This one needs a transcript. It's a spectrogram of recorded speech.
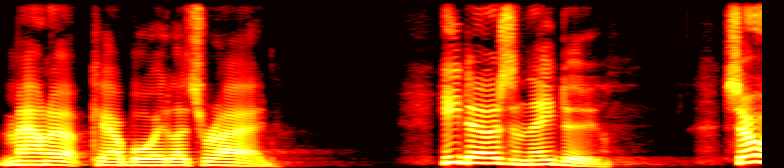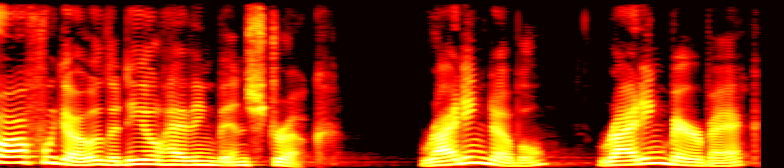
Mount up, cowboy, let's ride. He does, and they do. So off we go, the deal having been struck riding double, riding bareback,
